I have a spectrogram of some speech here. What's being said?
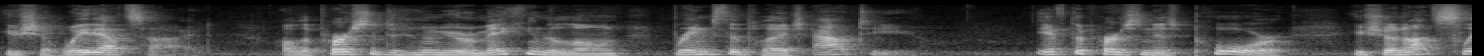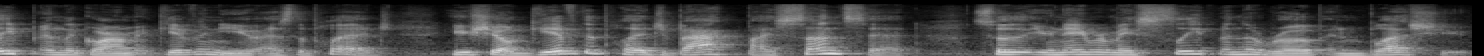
You shall wait outside, while the person to whom you are making the loan brings the pledge out to you. If the person is poor, you shall not sleep in the garment given you as the pledge. You shall give the pledge back by sunset, so that your neighbor may sleep in the robe and bless you.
